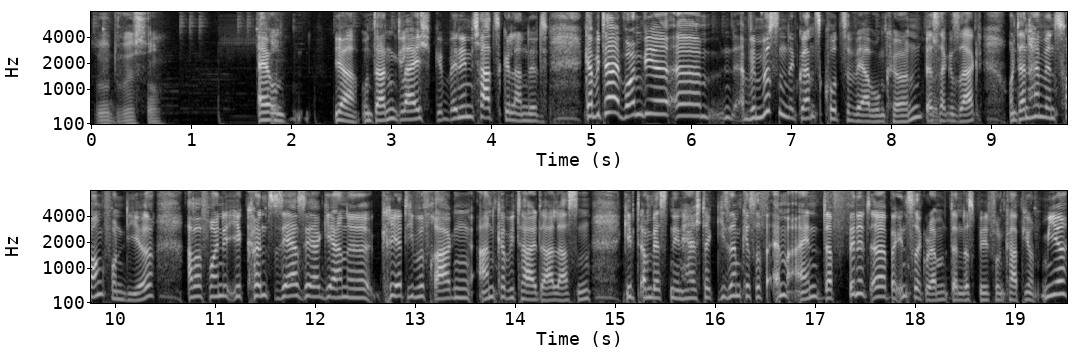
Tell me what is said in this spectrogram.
so, du weißt so. Ey, und ja, und dann gleich in den Charts gelandet. Kapital, wollen wir, ähm, wir müssen eine ganz kurze Werbung hören, besser gesagt. Und dann haben wir einen Song von dir. Aber Freunde, ihr könnt sehr, sehr gerne kreative Fragen an Kapital dalassen. Gebt am besten den Hashtag GisamKissFM ein. Da findet ihr bei Instagram dann das Bild von Kapi und mir.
